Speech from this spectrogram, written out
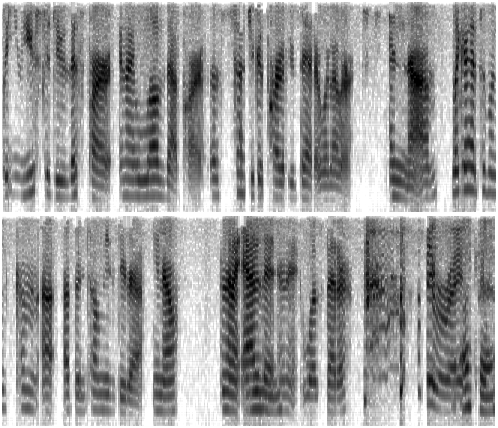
but you used to do this part, and I love that part. That's such a good part of your bit, or whatever." and um like I had someone come uh, up and tell me to do that, you know, and then I added mm. it and it was better. they were right. Okay.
